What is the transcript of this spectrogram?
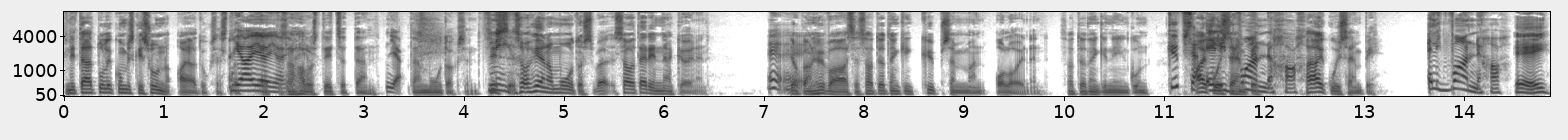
Niin tämä tuli kumminkin sun ajatuksesta. Joo, joo, että joo, sä joo. halusit itse tämän, Joo. tämän muutoksen. Siis Niin. se on hieno muutos. Sä oot erinäköinen, Ei, joka on hyvä asia. Sä oot jotenkin kypsemmän oloinen. Sä oot jotenkin niin kuin Kypsä eli aikuisempi. vanha. Aikuisempi. Eli vanha. Ei,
